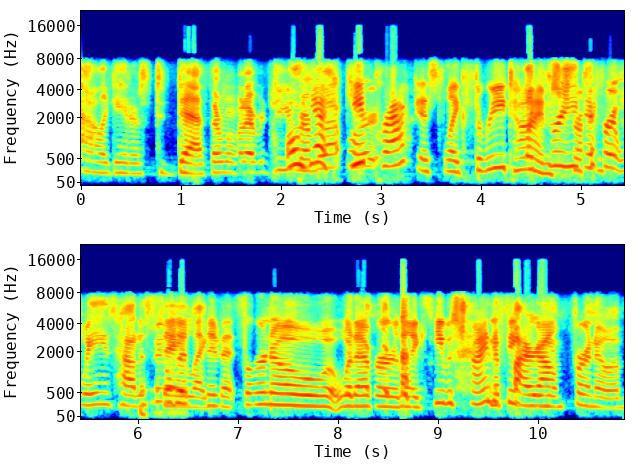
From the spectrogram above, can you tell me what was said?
alligators to death or whatever. Do you oh remember yeah, that part? he practiced like three times. like three different ways how to say like that inferno, whatever. like he was trying in to figure fiery out, inferno of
